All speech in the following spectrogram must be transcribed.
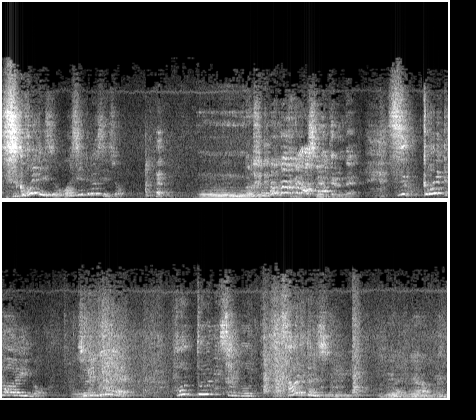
すごいですよ。忘れてますでしょ？うーん忘れてるね。すっごい可愛いの。それで本当にそのファンタジーみたいな、うんうんうん。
